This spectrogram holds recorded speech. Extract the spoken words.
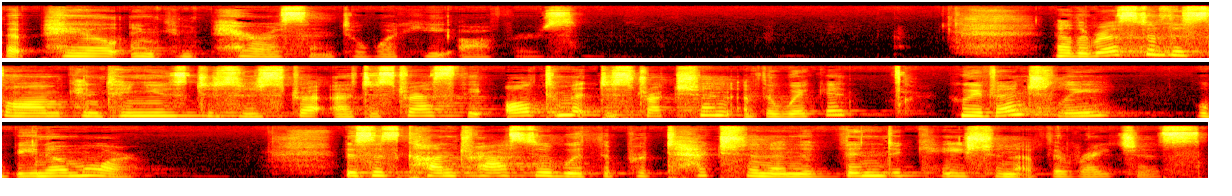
that pale in comparison to what he offers. Now, the rest of the psalm continues to, uh, to stress the ultimate destruction of the wicked, who eventually will be no more. This is contrasted with the protection and the vindication of the righteous,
